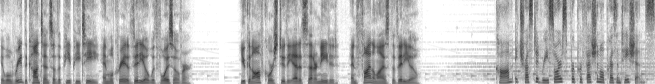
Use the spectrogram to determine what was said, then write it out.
it will read the contents of the PPT and will create a video with voiceover. You can of course do the edits that are needed and finalize the video. Calm, a trusted resource for professional presentations.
